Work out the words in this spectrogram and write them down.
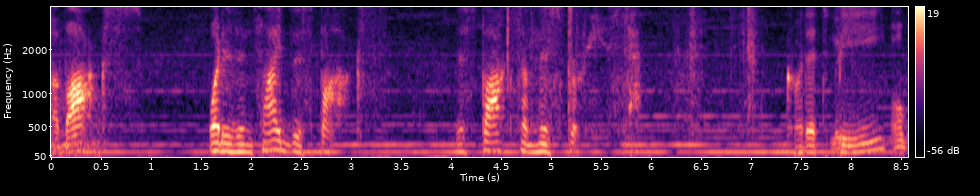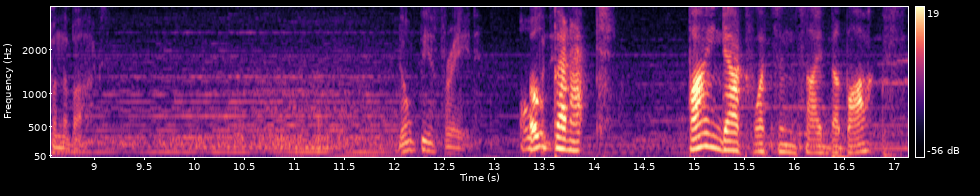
A box. What is inside this box? This box of mysteries. Could it be? Open the box. Don't be afraid. Open, Open it. Find out what's inside the box.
